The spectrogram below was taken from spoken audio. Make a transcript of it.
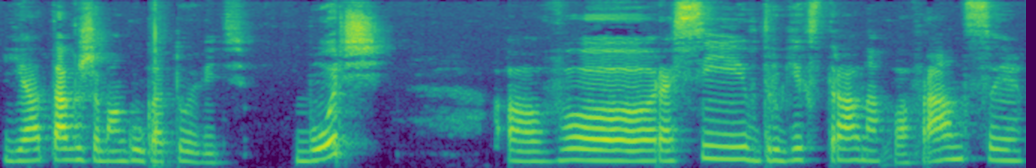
Я также могу готовить борщ а, в России, в других странах, во Франции.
